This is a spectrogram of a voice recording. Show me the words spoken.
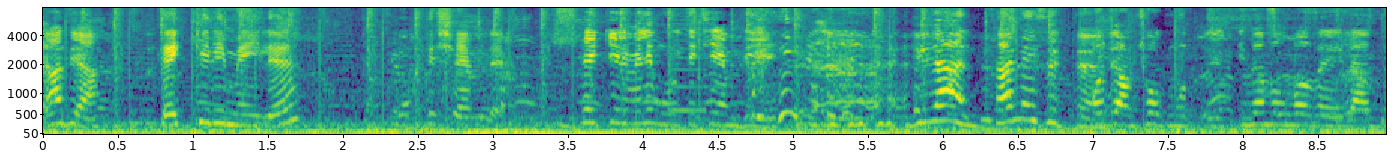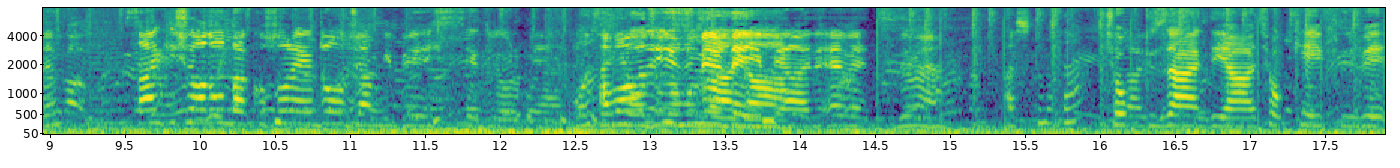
Nadia. Tek kelimeyle Muhteşemdi. Tek kelimeyle muhteşem değil. Gülen sen ne hissettin? Hocam çok mutluyum. İnanılmaz eğlendim. Sanki şu an 10 dakika sonra evde olacağım gibi hissediyorum yani. O Ama İzmir'deyim yani evet. Değil mi? Aşkım sen? Çok güzeldi ya. Çok keyifli bir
